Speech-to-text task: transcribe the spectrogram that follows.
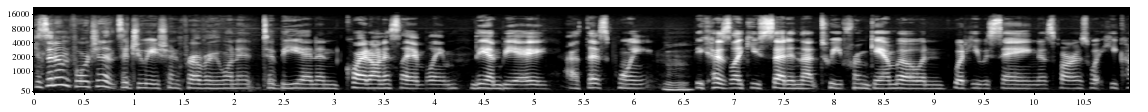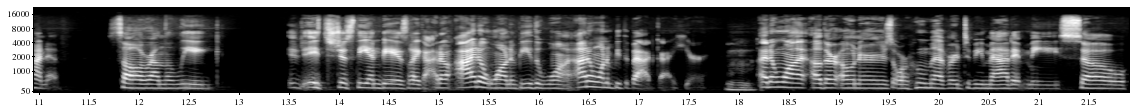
It's an unfortunate situation for everyone to be in. And quite honestly, I blame the NBA at this point mm-hmm. because, like you said in that tweet from Gambo and what he was saying as far as what he kind of saw around the league, it, it's just the NBA is like, I don't, I don't want to be the one. I don't want to be the bad guy here. Mm-hmm. I don't want other owners or whomever to be mad at me. So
